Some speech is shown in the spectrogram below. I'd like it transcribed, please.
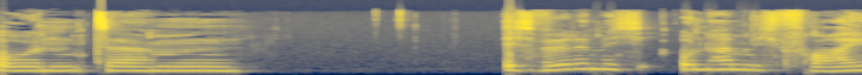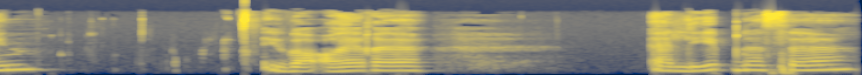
Und ähm, ich würde mich unheimlich freuen über eure Erlebnisse,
